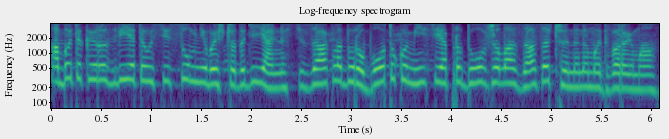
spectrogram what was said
Аби таки розвіяти усі сумніви щодо діяльності закладу, роботу комісія продовжила за зачиненими дверима.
